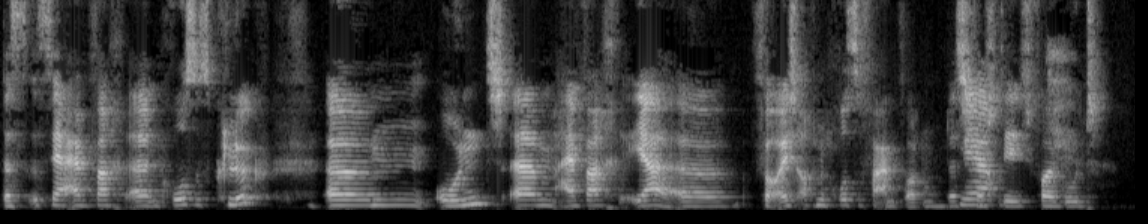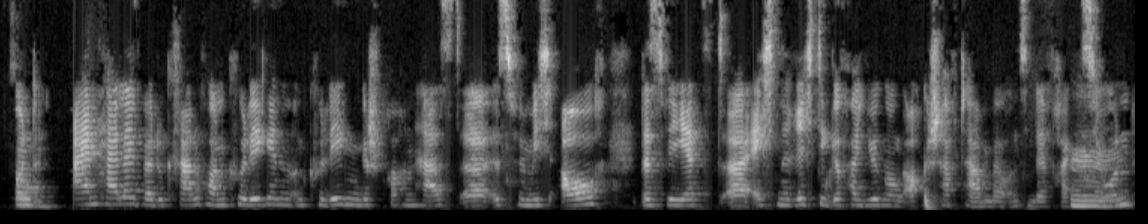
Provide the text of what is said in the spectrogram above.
das ist ja einfach äh, ein großes Glück ähm, und ähm, einfach ja äh, für euch auch eine große Verantwortung. Das ja. verstehe ich voll gut. So. Und ein Highlight, weil du gerade von Kolleginnen und Kollegen gesprochen hast, äh, ist für mich auch, dass wir jetzt äh, echt eine richtige Verjüngung auch geschafft haben bei uns in der Fraktion. Mhm.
